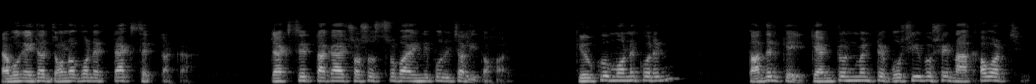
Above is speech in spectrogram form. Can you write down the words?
এবং এটা জনগণের ট্যাক্সের টাকা। ট্যাক্সের টাকায় সশস্ত্র বাহিনী পরিচালিত হয়। কেউ কেউ মনে করেন, তাদেরকে ক্যান্টনমেন্টে বসে বসে না খাওয়ার চেয়ে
